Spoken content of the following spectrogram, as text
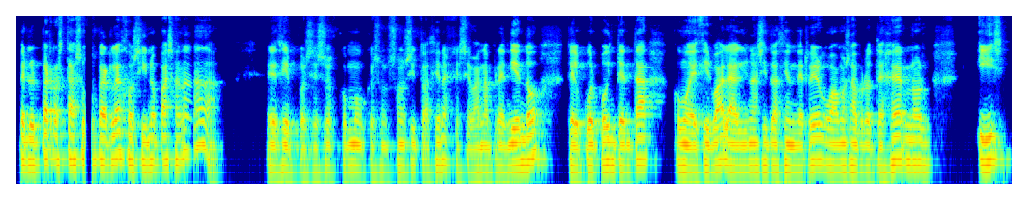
pero el perro está súper lejos y no pasa nada. Es decir, pues eso es como que son, situaciones que se van aprendiendo, que el cuerpo intenta como decir, vale, hay una situación de riesgo, vamos a protegernos y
